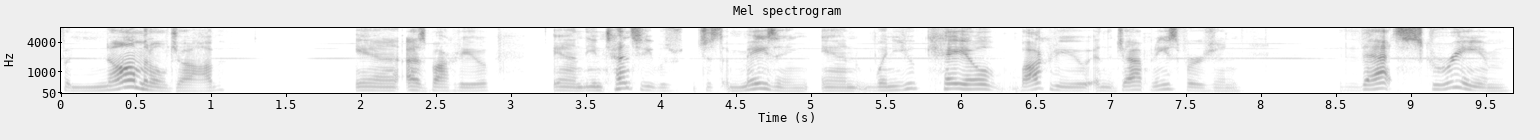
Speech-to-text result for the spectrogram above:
phenomenal job as Bakuryu and the intensity was just amazing and when you KO Bakuryu in the Japanese version, that scream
